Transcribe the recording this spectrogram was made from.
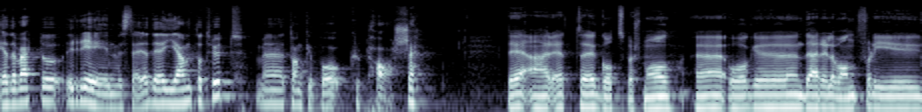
Er det verdt å reinvestere det jevnt og trutt med tanke på kurtasje? Det er et eh, godt spørsmål, eh, og eh, det er relevant fordi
